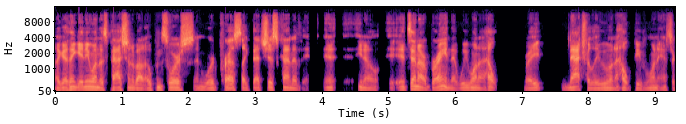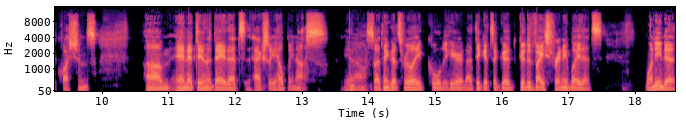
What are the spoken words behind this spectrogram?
like I think anyone that's passionate about open source and WordPress, like that's just kind of eh, you know it's in our brain that we want to help, right? Naturally, we want to help people, we want to answer questions, um, and at the end of the day, that's actually helping us. You know, so I think that's really cool to hear, and I think it's a good good advice for anybody that's wanting to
